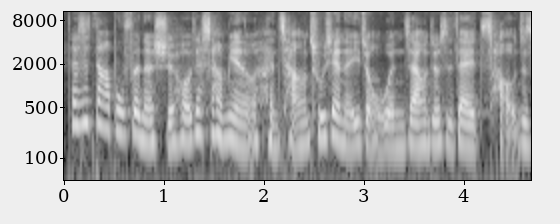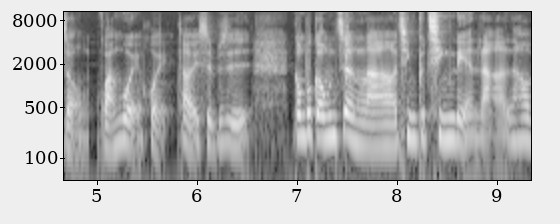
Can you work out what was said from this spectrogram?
但是大部分的时候在上面很常出现的一种文章，就是在吵这种管委会到底是不是公不公正啦、清不清廉啦，然后。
